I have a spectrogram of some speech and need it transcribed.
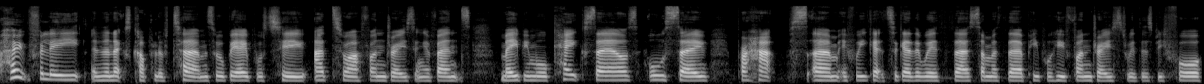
Hopefully in the next couple of terms we'll be able to add to our fundraising events maybe more cake sales also perhaps um, if we get together with uh, some of the people who fundraised with us before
